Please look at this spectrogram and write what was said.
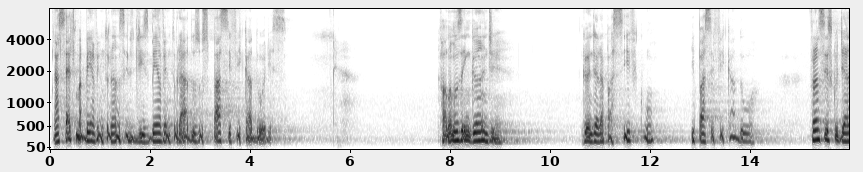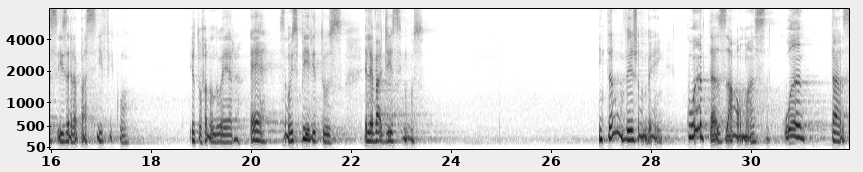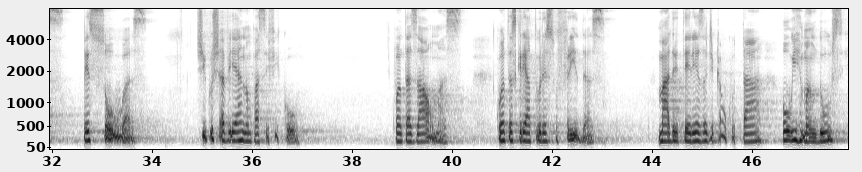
na sétima bem-aventurança, ele diz: Bem-aventurados os pacificadores. Falamos em Gandhi. Gandhi era pacífico e pacificador. Francisco de Assis era pacífico. Eu estou falando era. É, são espíritos elevadíssimos. Então, vejam bem, quantas almas, quantas pessoas Chico Xavier não pacificou. Quantas almas, quantas criaturas sofridas. Madre Teresa de Calcutá ou Irmã Dulce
